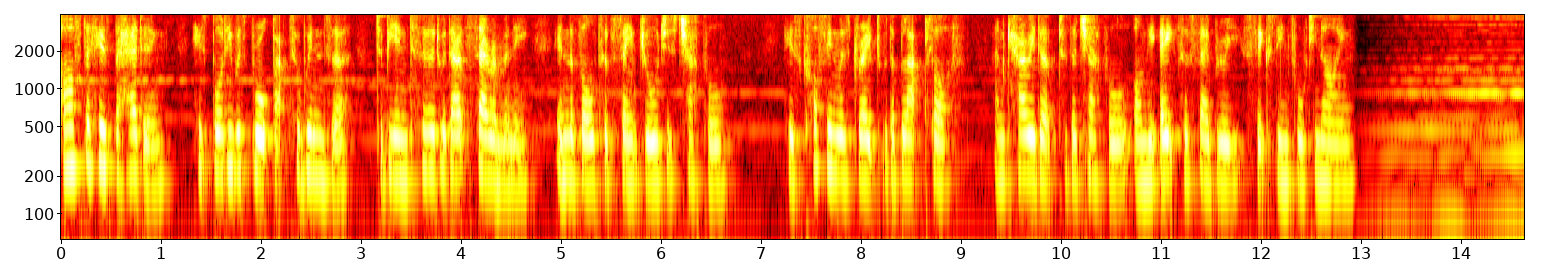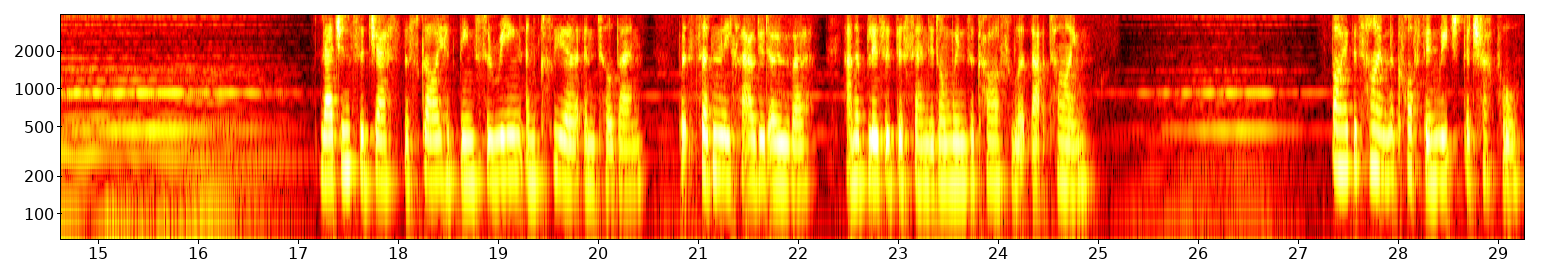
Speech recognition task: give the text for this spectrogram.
After his beheading, his body was brought back to Windsor to be interred without ceremony in the vault of St George's Chapel. His coffin was draped with a black cloth and carried up to the chapel on the 8th of February 1649. Legend suggests the sky had been serene and clear until then, but suddenly clouded over, and a blizzard descended on Windsor Castle at that time. By the time the coffin reached the chapel,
